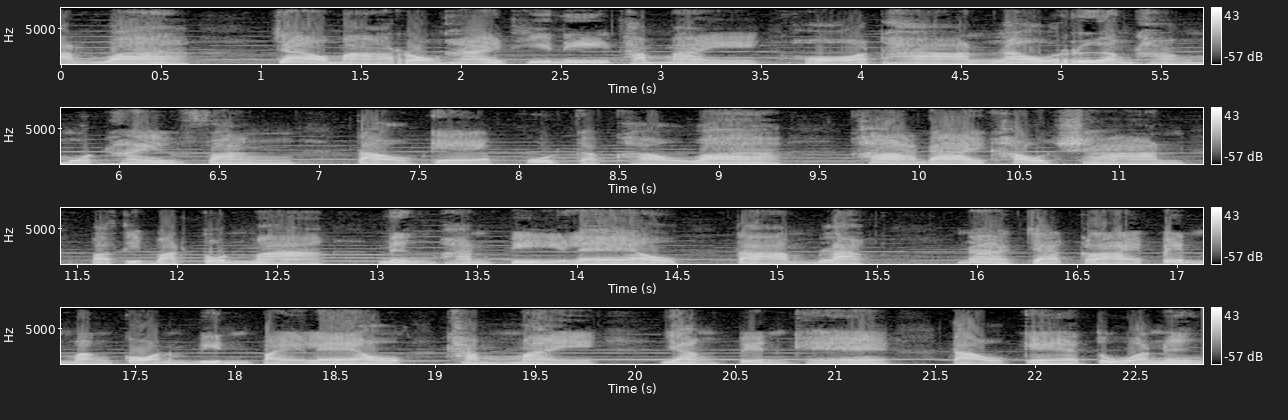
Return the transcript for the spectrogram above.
านว่า เจ้ามาร้องไห้ที่นี่ทำไม ขอทานเล่าเรื่องทั้งหมดให้ฟัง เต่าแก่พูดกับเขาว่าข้าได้เข้าฌานปฏิบัติตนมาหนึ่งพันปีแล้ว ตามหลักน่าจะกลายเป็นมังกรบินไปแล้วทำไมยังเป็นแค่เต่าแก่ตัวหนึ่ง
